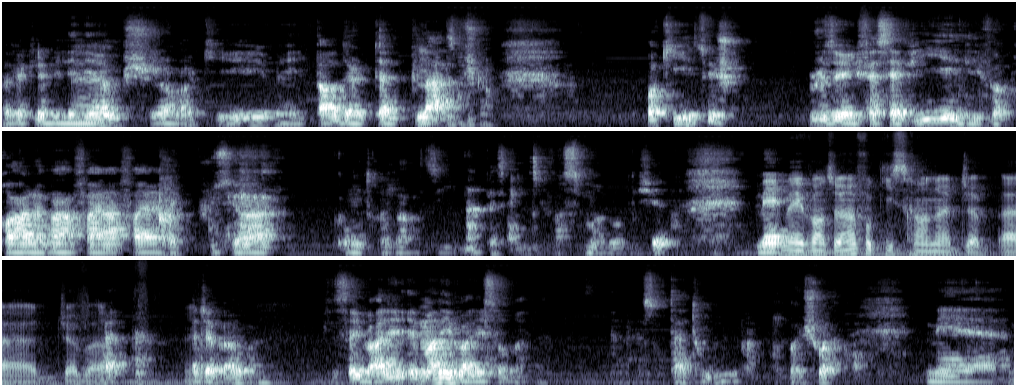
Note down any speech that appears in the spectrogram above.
avec le Millennium, puis je suis genre, ok, mais il part d'un tel place, puis je suis genre, ok, tu sais, je, je veux dire, il fait sa vie, il va probablement faire affaire avec plusieurs contre gentils, parce qu'il va se moquer des shit. Mais, Mais éventuellement, faut qu'il se rende à, Job, à Jabba. à Jabba, ouais. C'est ça, il va aller, donné, il va aller sur, euh, sur Tatooine, pas le choix. Mais euh,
